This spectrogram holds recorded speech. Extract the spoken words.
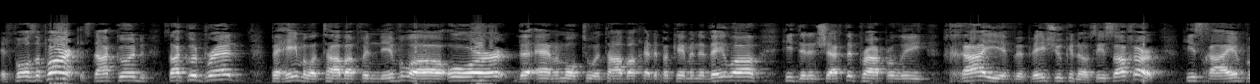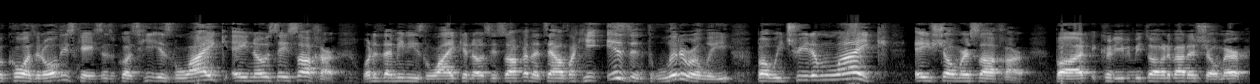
It falls apart. It's not good. It's not good bread. Behemel tabach v'nivla, or the animal to a tabach and it became a nevela. He didn't shecht it properly. Chayiv v'peishu kenosi sachar. He's chayiv because in all these cases, because he is like a nosei sachar. What does that mean? He's like a nosei sachar. That sounds like he isn't literally, but we treat him like a shomer sachar. But it could even be talking about a shomer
